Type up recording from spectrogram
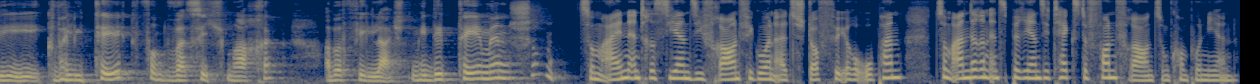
der Qualität von was ich mache, aber vielleicht mit den Themen schon. Zum einen interessieren sie Frauenfiguren als Stoff für ihre Opern, zum anderen inspirieren sie Texte von Frauen zum Komponieren.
